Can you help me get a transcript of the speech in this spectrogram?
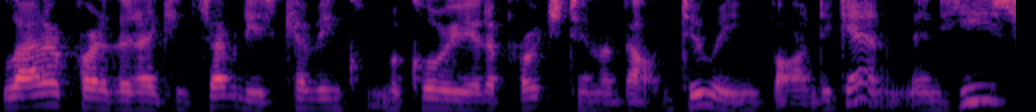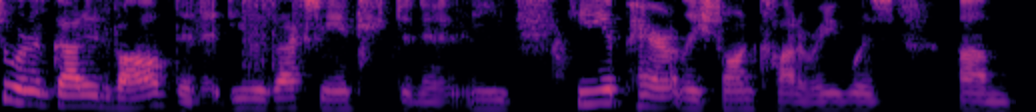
latter part of the 1970s, Kevin McClory had approached him about doing Bond again. And he sort of got involved in it. He was actually interested in it. He, he apparently, Sean Connery, was. Um,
